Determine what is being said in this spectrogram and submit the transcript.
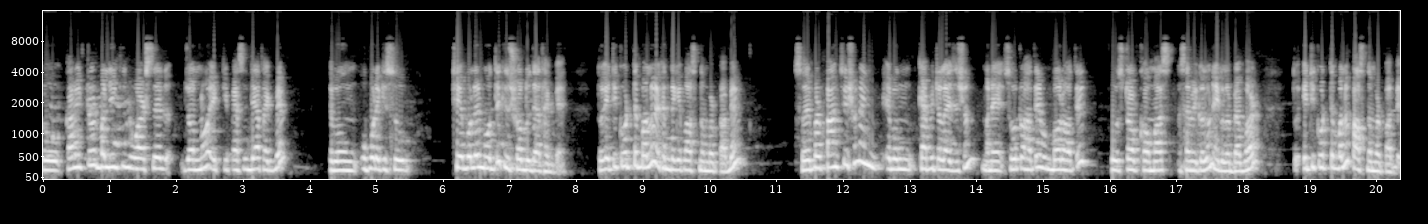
তো কানেক্টর বা লিঙ্কিং ওয়ার্ডস এর জন্য একটি প্যাসেজ দেওয়া থাকবে এবং উপরে কিছু টেবলের মধ্যে কিছু শব্দ দেওয়া থাকবে। তো এটি করতে পারলেও এখান থেকে পাঁচ নম্বর পাবে সো এরপর পাংচুয়েশন এবং ক্যাপিটালাইজেশন মানে ছোট হাতে এবং বড় হাতে ফুল স্টপ কমাস সেমিকলন এগুলোর ব্যবহার। তো এটি করতে পারলেও পাঁচ নম্বর পাবে।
